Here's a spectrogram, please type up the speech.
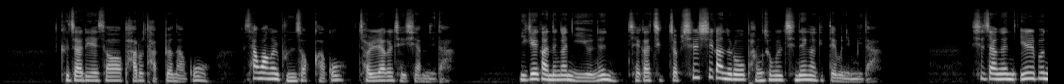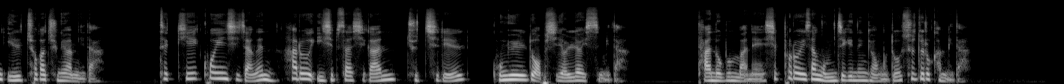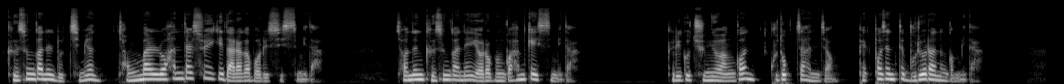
그 자리에서 바로 답변하고 상황을 분석하고 전략을 제시합니다. 이게 가능한 이유는 제가 직접 실시간으로 방송을 진행하기 때문입니다. 시장은 1분 1초가 중요합니다. 특히 코인 시장은 하루 24시간, 주 7일, 공휴일도 없이 열려 있습니다. 단 5분 만에 10% 이상 움직이는 경우도 수두룩합니다. 그 순간을 놓치면 정말로 한 달 수익이 날아가 버릴 수 있습니다. 저는 그 순간에 여러분과 함께 있습니다. 그리고 중요한 건 구독자 한정, 100% 무료라는 겁니다.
